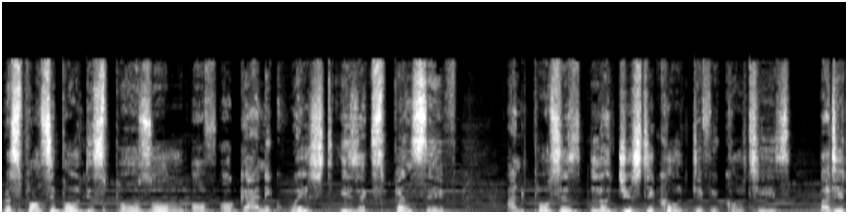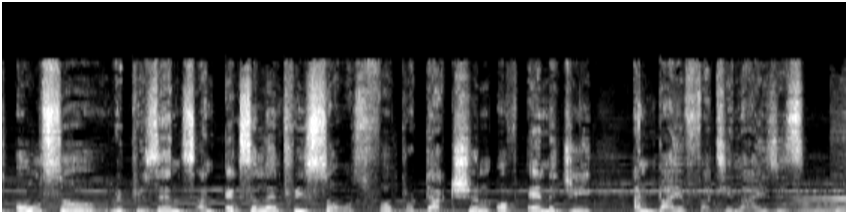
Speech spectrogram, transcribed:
Responsible disposal of organic waste is expensive and poses logistical difficulties, but it also represents an excellent resource for production of energy and biofertilizers.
